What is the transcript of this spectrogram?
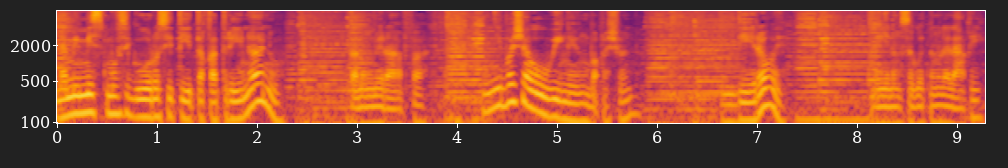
Namimiss mo siguro si Tita Katrina, no? Tanong ni Rafa. Hindi ba siya uwi ngayong bakasyon? Hindi raw eh. May ang sagot ng lalaki.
